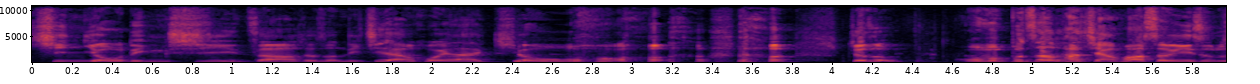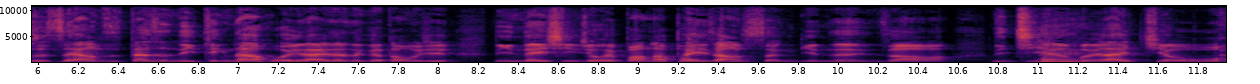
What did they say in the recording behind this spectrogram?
心有灵犀，你知道？就说你既然回来救我，然后就是我们不知道他讲话声音是不是这样子，但是你听他回来的那个东西，你内心就会帮他配上声音的，你知道吗？你既然回来救我，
